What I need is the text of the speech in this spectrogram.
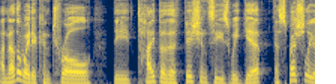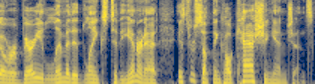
Another way to control the type of efficiencies we get, especially over very limited links to the internet, is through something called caching engines.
